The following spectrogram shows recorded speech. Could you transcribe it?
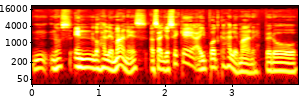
no sé, en los alemanes. O sea, yo sé que hay podcasts alemanes, pero.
